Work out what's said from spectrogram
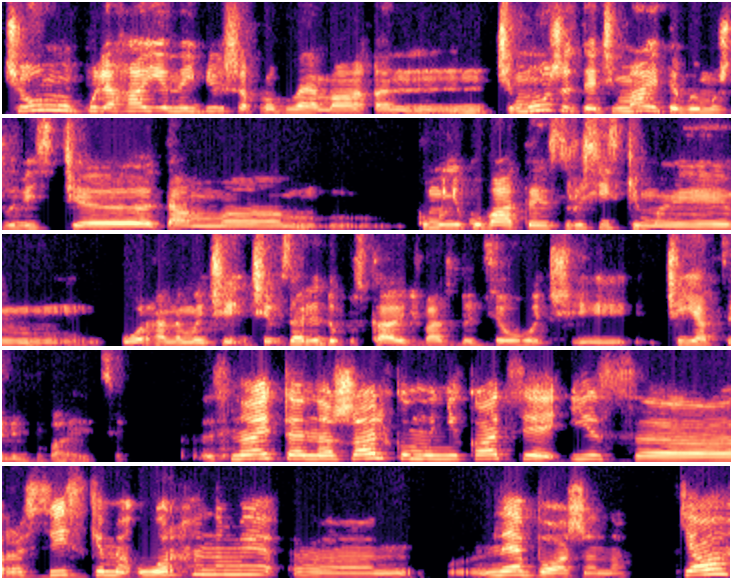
чому полягає найбільша проблема? Е, Чи можете, чи маєте ви можливість там комунікувати з російськими органами, чи, чи взагалі допускають вас до цього, чи, чи як це відбувається? Знаєте, на жаль, комунікація із е, російськими органами е, не бажана. Я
